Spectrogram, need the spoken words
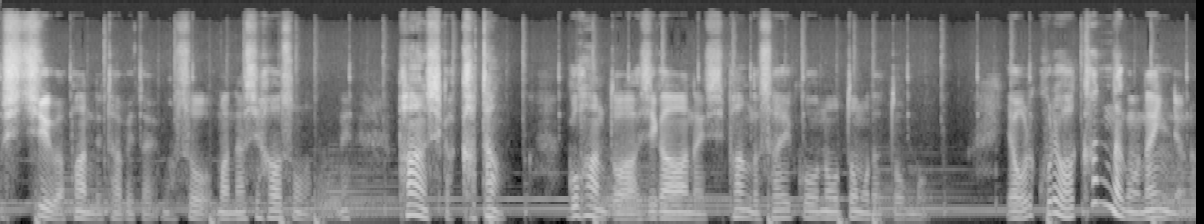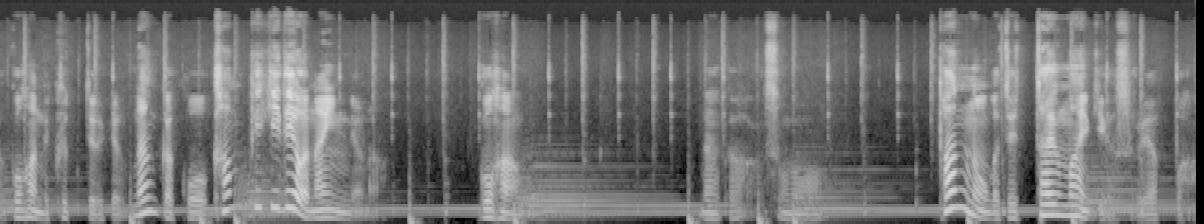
シチューはパンで食べたい。まあそう。まあ梨派はそうなんだろうね。パンしか勝たん。ご飯とは味が合わないし、パンが最高のお供だと思う。いや、俺これわかんなくもないんだよな。ご飯で食ってるけど。なんかこう、完璧ではないんだよな。ご飯。なんか、その、パンの方が絶対うまい気がする、やっぱ。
